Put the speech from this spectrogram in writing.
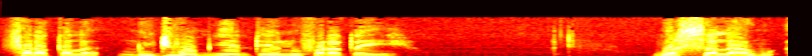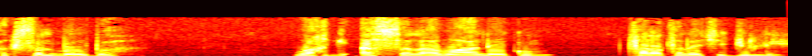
farata la muy juróom ñeenteelu farata yi. Wasalaamu ak sëlmal ba. Wax gi asalaamaaleykum farata la ci julli.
